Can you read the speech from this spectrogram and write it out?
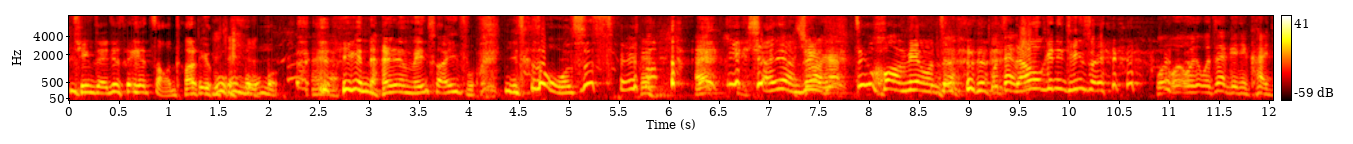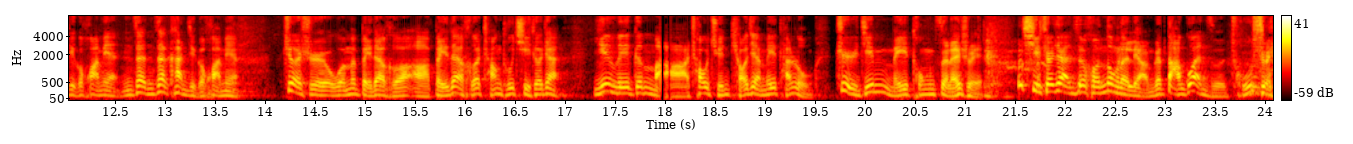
听起来就是一个澡堂里吴某某，一个男人没穿衣服，你知道我是谁吗？哎，你想想这个这个画面，我真的，我再然后我给你听谁？我我我我再给你看几个画面，你再你再看几个画面，这是我们北戴河啊，北戴河长途汽车站。因为跟马超群条件没谈拢，至今没通自来水。汽车站最后弄了两个大罐子储水。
